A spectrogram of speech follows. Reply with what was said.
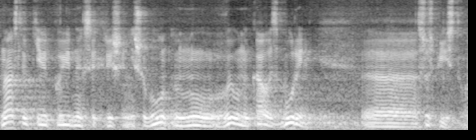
наслідки відповідних цих рішень, щоб ну, ви уникали збурень е, суспільства.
